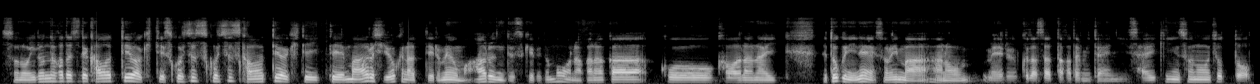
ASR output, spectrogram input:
そのいろんな形で変わってはきて、少しずつ少しずつ変わってはきていて、まあ、ある種良くなっている面もあるんですけれども、なかなか、こう、変わらない。で特にね、その今、あの、メールくださった方みたいに、最近その、ちょっと、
